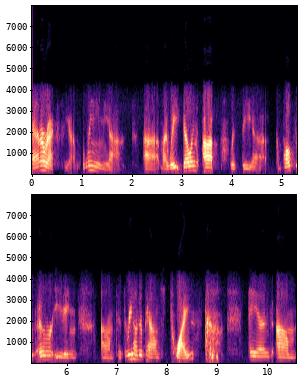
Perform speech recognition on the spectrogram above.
anorexia, bulimia, uh, my weight going up with the uh, compulsive overeating um, to 300 pounds twice, and um,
